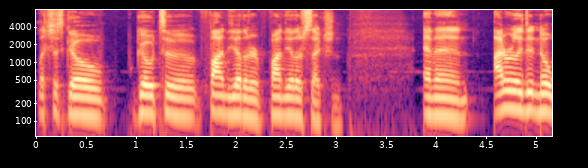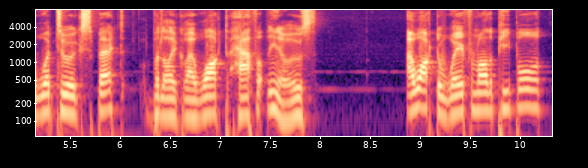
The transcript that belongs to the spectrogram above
let's just go go to find the other find the other section, and then I really didn't know what to expect, but like I walked half of you know it was I walked away from all the people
